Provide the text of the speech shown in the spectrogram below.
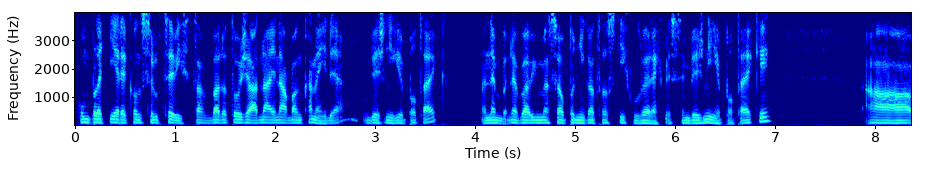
kompletní rekonstrukce výstavba, do toho žádná jiná banka nejde u běžných hypoték. Nebavíme se o podnikatelských úvěrech, myslím běžné hypotéky. A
